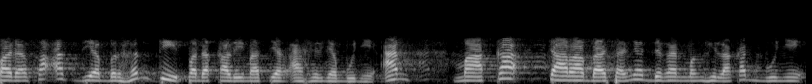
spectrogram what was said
pada saat dia berhenti pada kalimat yang akhirnya bunyi an, maka cara bacanya dengan menghilangkan bunyi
